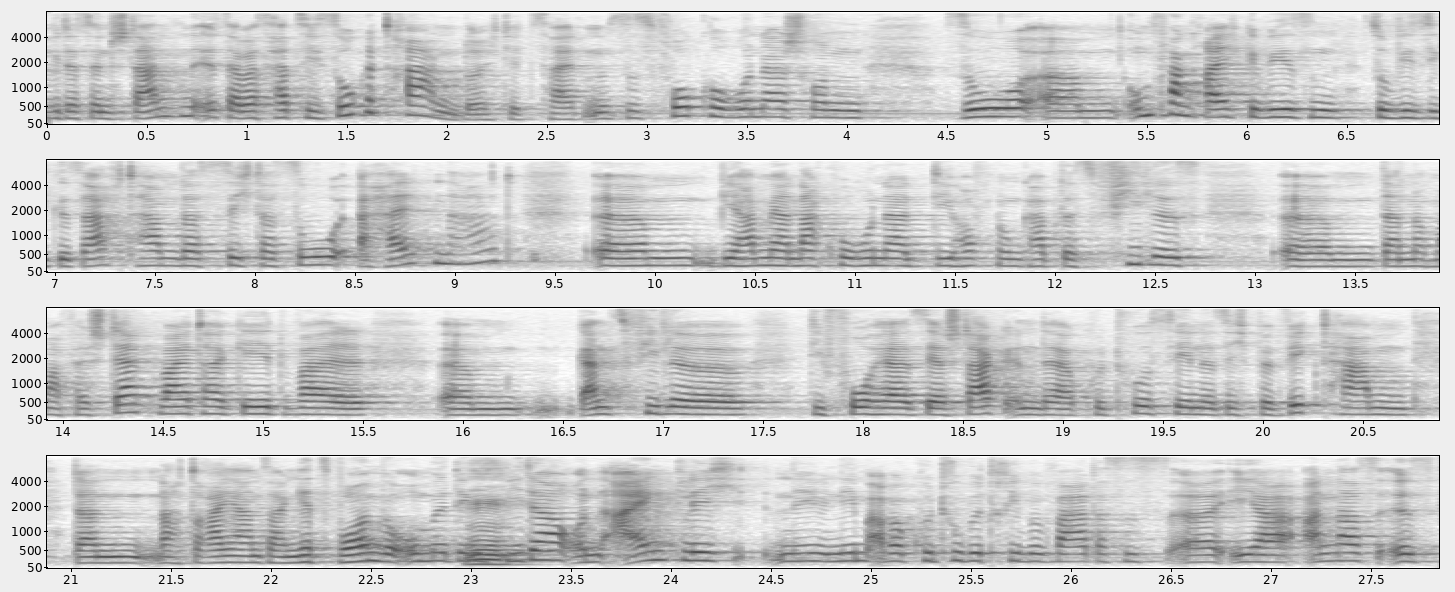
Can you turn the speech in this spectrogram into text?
wie das entstanden ist. Aber es hat sich so getragen durch die Zeit. Und es ist vor Corona schon so ähm, umfangreich gewesen, so wie Sie gesagt haben, dass sich das so erhalten hat. Ähm, wir haben ja nach Corona die Hoffnung gehabt, dass vieles ähm, dann nochmal verstärkt weitergeht, weil ganz viele, die vorher sehr stark in der Kulturszene sich bewegt haben, dann nach drei Jahren sagen, jetzt wollen wir unbedingt mhm. wieder. Und eigentlich ne, nehmen aber Kulturbetriebe wahr, dass es äh, eher anders ist,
